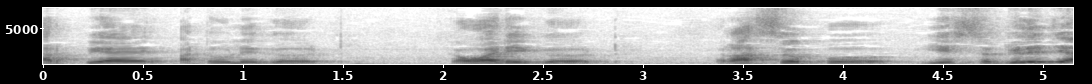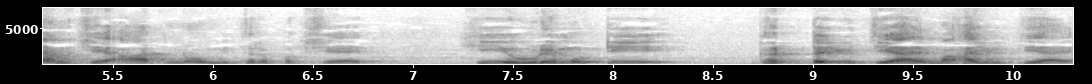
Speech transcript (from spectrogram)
आरपीआय आठवले गट कवाडे गट रासप हे सगळे जे आमचे आठ नऊ मित्रपक्ष आहेत ही एवढी मोठी घट्ट युती आहे महायुती आहे.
